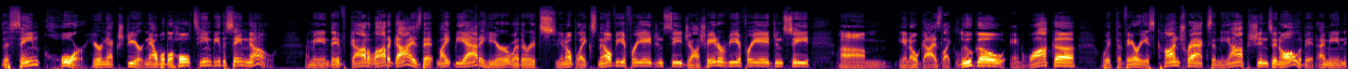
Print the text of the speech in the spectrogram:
the same core here next year. Now, will the whole team be the same? No. I mean, they've got a lot of guys that might be out of here, whether it's, you know, Blake Snell via free agency, Josh Hader via free agency, um, you know, guys like Lugo and Wacha with the various contracts and the options and all of it. I mean,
